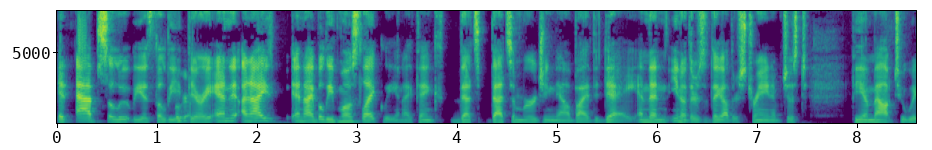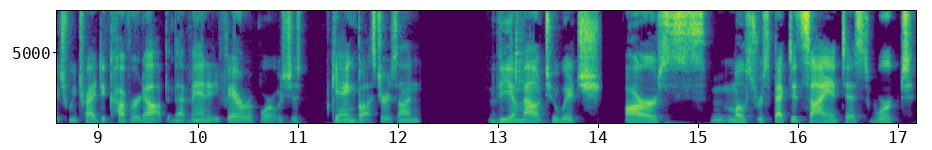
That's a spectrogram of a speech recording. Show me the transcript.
It absolutely is the lead okay. theory, and and I and I believe most likely, and I think that's that's emerging now by the day. And then you know there's the other strain of just the amount to which we tried to cover it up. That Vanity Fair report was just gangbusters on the amount to which our most respected scientists worked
